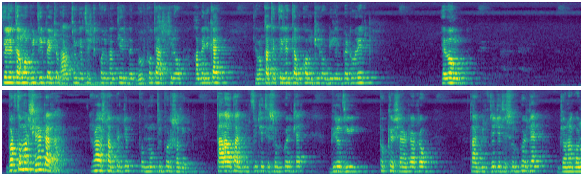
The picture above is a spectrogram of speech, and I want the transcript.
তেলের দামও বৃদ্ধি পেয়েছে। ভারত থেকে যথেষ্ট পরিমাণ তেল ঘুরপথে আসছিল আমেরিকায় এবং তাতে তেলের দাম কম ছিল ডিজেল, পেট্রোলের। এবং বর্তমান সেনেটাররা ডোনাল্ড ট্রাম্পের যে মন্ত্রী পরিষদের তারাও তার বিরুদ্ধে যেতে শুরু করেছেন। বিরোধী পক্ষের সেনেটাররাও তার বিরুদ্ধে যেতে শুরু করেছেন। জনগণ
